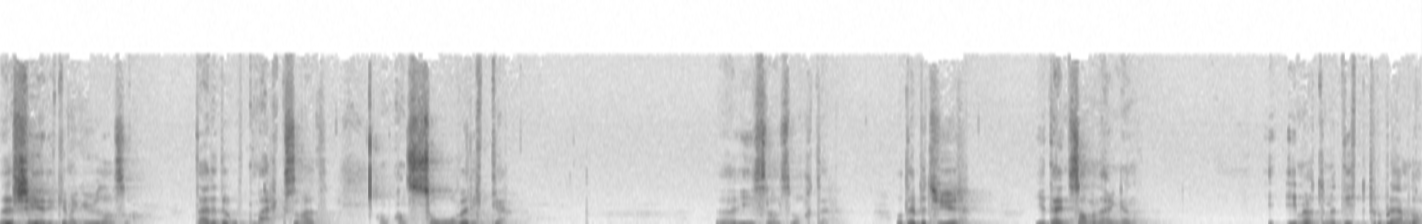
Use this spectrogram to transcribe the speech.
Det skjer ikke med Gud, altså. Der er det oppmerksomhet. Han, han sover ikke, eh, Israels vokter. Og det betyr i den sammenhengen, i, i møte med ditt problem, da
